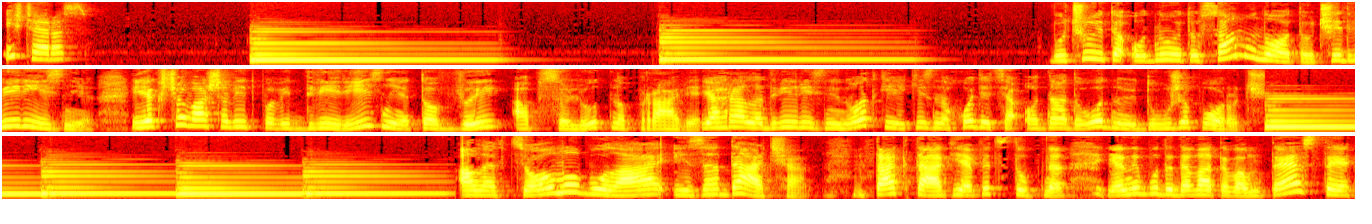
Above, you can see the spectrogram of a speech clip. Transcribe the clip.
І ще раз. Ви чуєте одну і ту саму ноту чи дві різні? І якщо ваша відповідь дві різні, то ви абсолютно праві. Я грала дві різні нотки, які знаходяться одна до одної дуже поруч. Але в цьому була і задача. Так, так, я підступна. Я не буду давати вам тести.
